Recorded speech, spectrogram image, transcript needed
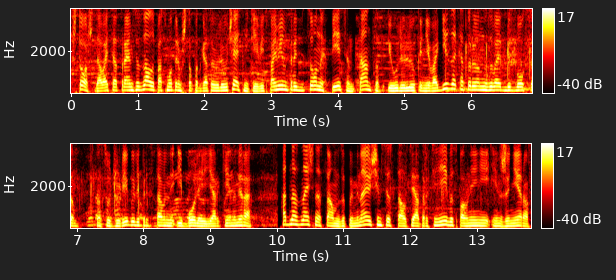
Что ж, давайте отправимся в зал и посмотрим, что подготовили участники. Ведь помимо традиционных песен, танцев и улюлюканья вагиза, который он называет битбоксом, на суд жюри были представлены и более яркие номера. Однозначно самым запоминающимся стал театр теней в исполнении инженеров.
